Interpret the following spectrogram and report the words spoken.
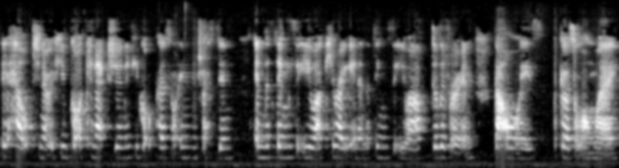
it helps, you know, if you've got a connection, if you've got a personal interest in in the things that you are curating and the things that you are delivering, that always goes a long way.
